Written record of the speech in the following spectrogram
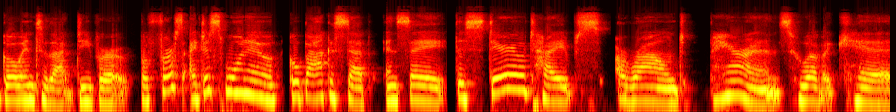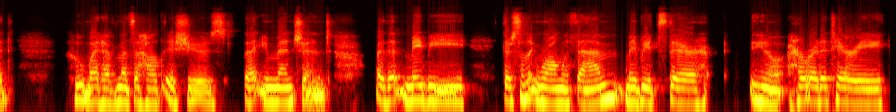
go into that deeper, but first, I just want to go back a step and say the stereotypes around parents who have a kid who might have mental health issues that you mentioned, or that maybe there's something wrong with them. Maybe it's their you know hereditary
